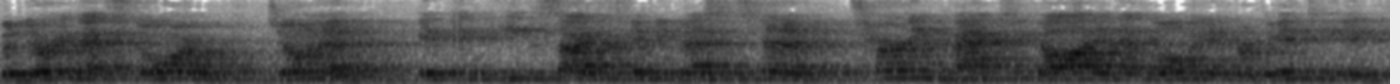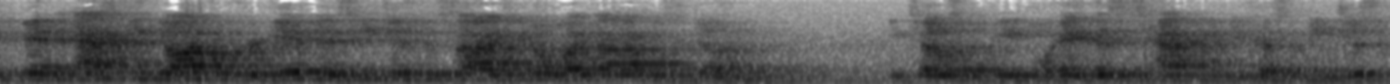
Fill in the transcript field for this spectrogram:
But during that storm, Jonah, it, it, he decides it's going to be best instead of turning back to God in that moment and repenting and, and asking God for forgiveness, he just decides, you know what, God, I'm just done. He tells the people, hey, this is happening because of me. Just,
